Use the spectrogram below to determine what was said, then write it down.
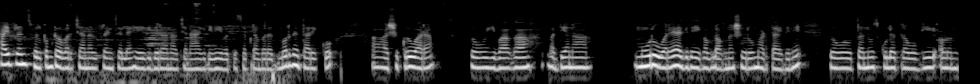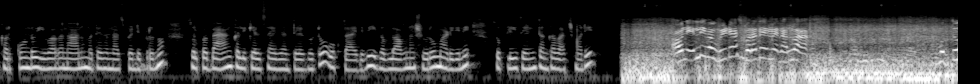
Hi friends welcome to our channel friends ಎಲ್ಲ ಹೇಗಿದ್ದೀರಾ? ನಾವು ಚೆನ್ನಾಗಿದ್ದೀವಿ. ಇವತ್ತು ಸೆಪ್ಟೆಂಬರ್ ಹದಿಮೂರನೇ ತಾರೀಕು ಶುಕ್ರವಾರ. ಸೊ ಇವಾಗ ಮಧ್ಯಾಹ್ನ ಮೂರುವರೆ ಆಗಿದೆ. ಈಗ ವ್ಲಾಗ್ನ ಶುರು ಮಾಡ್ತಾ ಇದ್ದೀನಿ. ಸೊ ತನು ಸ್ಕೂಲ್ ಹತ್ರ ಹೋಗಿ ಅವಳನ್ನು ಕರ್ಕೊಂಡು ಇವಾಗ ನಾನು ಮತ್ತು ನನ್ನ ಹಸ್ಬೆಂಡ್ ಇಬ್ಬರೂ ಸ್ವಲ್ಪ ಬ್ಯಾಂಕಲ್ಲಿ ಕೆಲಸ ಇದೆ ಅಂತ ಹೇಳ್ಬಿಟ್ಟು ಹೋಗ್ತಾ ಇದ್ದೀವಿ. ಈಗ ವ್ಲಾಗ್ನ ಶುರು ಮಾಡಿದ್ದೀನಿ. ಸೊ ಪ್ಲೀಸ್ ಎಂಟು ತನಕ ವಾಚ್ ಮಾಡಿ. ಅವನು ಎಲ್ಲಿ ಇವಾಗ ವೀಡಿಯೋಸ್ ಬರೋದೇ ಇಲ್ವೇನಲ್ವಾ ಮುದ್ದು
